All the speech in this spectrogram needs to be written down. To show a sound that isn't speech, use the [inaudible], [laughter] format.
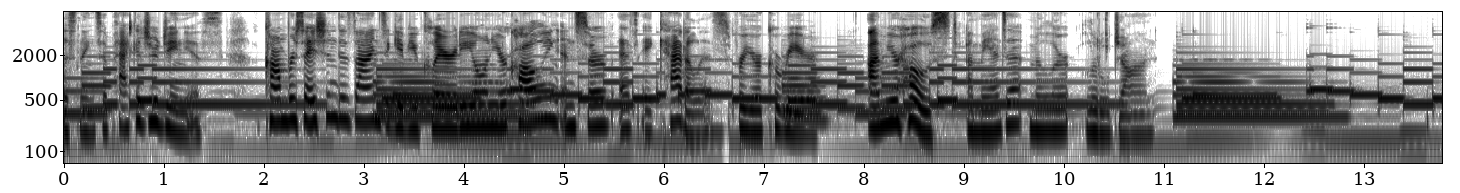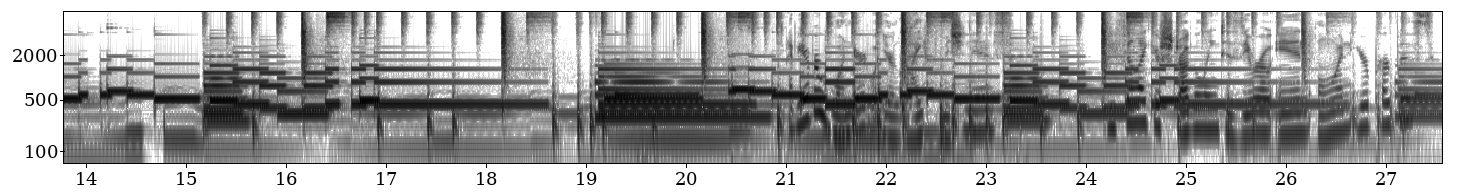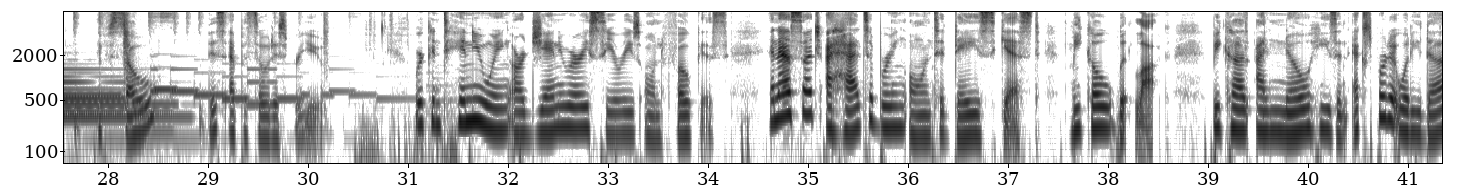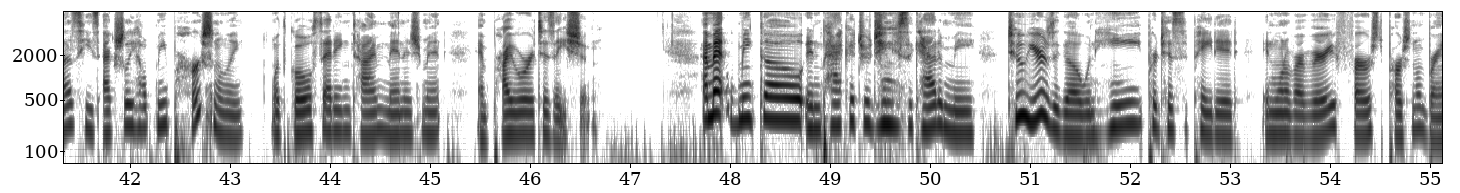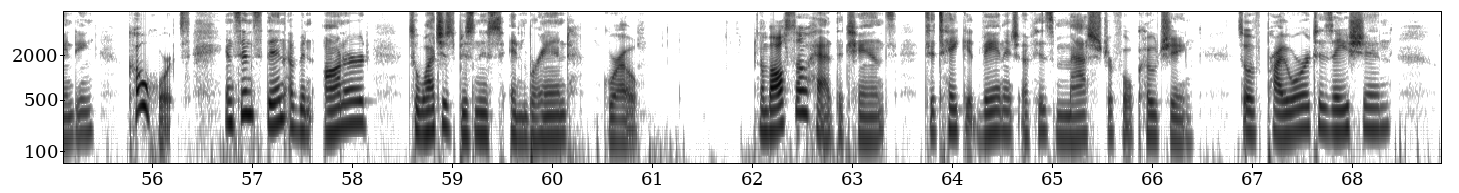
listening to Package Your Genius, a conversation designed to give you clarity on your calling and serve as a catalyst for your career. I'm your host, Amanda Miller Littlejohn. Is for you. We're continuing our January series on focus, and as such, I had to bring on today's guest, Meico Whitlock, because I know he's an expert at what he does. He's actually helped me personally with goal setting, time management, and prioritization. I met Meico in Package Your [laughs] Genius Academy two years ago when he participated in one of our very first personal branding cohorts. And since then, I've been honored to watch his business and brand grow. I've also had the chance to take advantage of his masterful coaching. So, if prioritization,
